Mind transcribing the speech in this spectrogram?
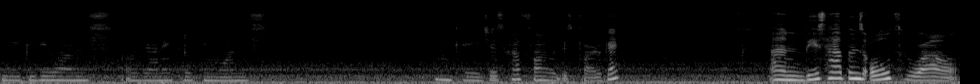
ones, organic looking ones. Okay, just have fun with this part, okay? And this happens all throughout.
